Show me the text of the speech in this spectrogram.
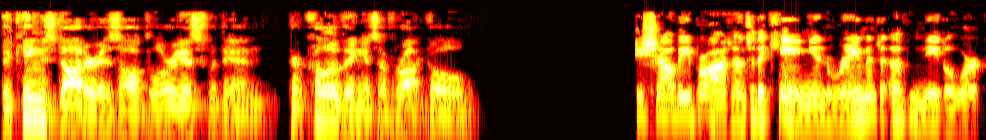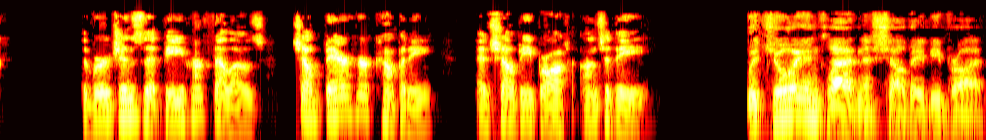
The king's daughter is all glorious within, her clothing is of wrought gold. She shall be brought unto the king in raiment of needlework. The virgins that be her fellows shall bear her company, and shall be brought unto thee. With joy and gladness shall they be brought,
